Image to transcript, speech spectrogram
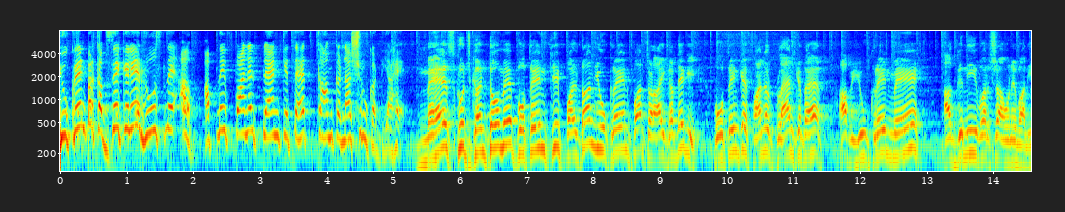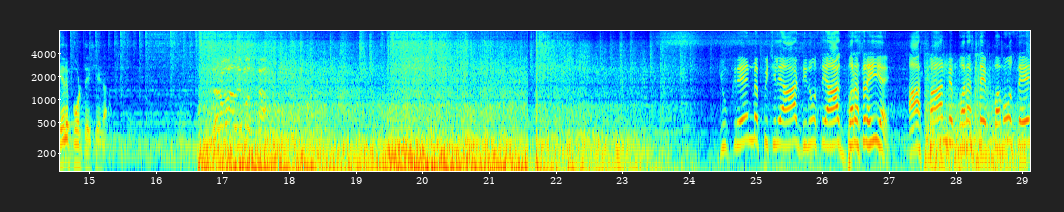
यूक्रेन पर कब्जे के लिए रूस ने अब अपने फाइनल प्लान के तहत काम करना शुरू कर दिया है। महज कुछ घंटों में पुतिन की पलटन यूक्रेन पर चढ़ाई कर देगी। पुतिन के फाइनल प्लान के तहत अब यूक्रेन में अग्नि वर्षा होने वाली है। रिपोर्ट देखिएगा। यूक्रेन में पिछले आठ दिनों से आग बरस रही है। आसमान में बरसते बमों से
